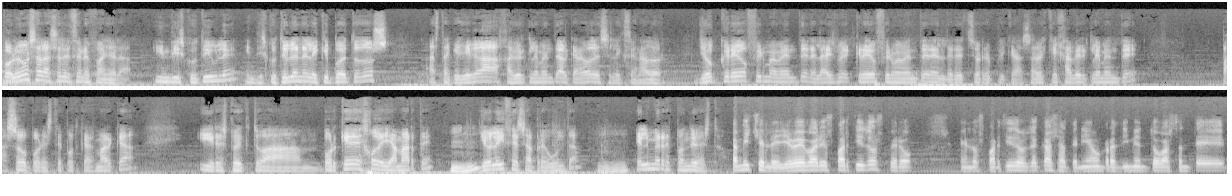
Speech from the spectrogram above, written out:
Volvemos a la selección española. Indiscutible, indiscutible en el equipo de todos, hasta que llega Javier Clemente al cargo de seleccionador. Yo creo firmemente en el iceberg, creo firmemente en el derecho de réplica. Sabes que Javier Clemente pasó por este podcast marca y respecto a por qué dejó de llamarte, yo le hice esa pregunta, él me respondió esto. A Michel le llevé varios partidos, pero en los partidos de casa tenía un rendimiento bastante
